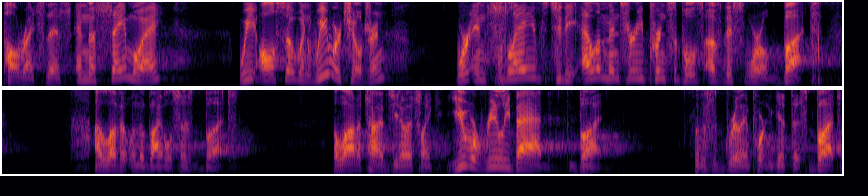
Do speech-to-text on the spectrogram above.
Paul writes this In the same way, we also, when we were children, were enslaved to the elementary principles of this world. But, I love it when the Bible says but. A lot of times, you know, it's like, you were really bad, but. So this is really important to get this. But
